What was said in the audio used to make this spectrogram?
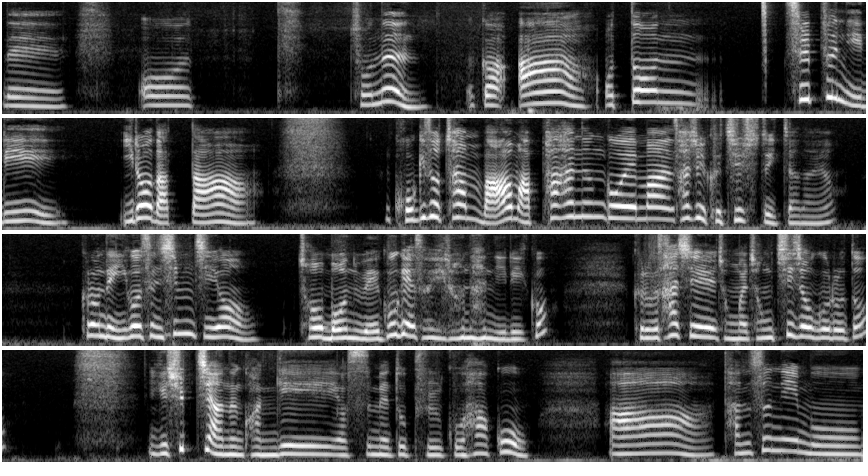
네, 어, 저는 그러니까 아 어떤 슬픈 일이 일어났다. 거기서 참 마음 아파하는 거에만 사실 그칠 수도 있잖아요. 그런데 이것은 심지어 저 먼 외국에서 일어난 일이고, 그리고 사실 정말 정치적으로도 이게 쉽지 않은 관계였음에도 불구하고, 아, 단순히 뭐,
